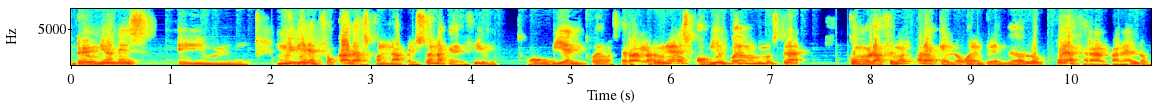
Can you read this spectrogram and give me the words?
reuniones em, muy bien enfocadas con la persona que decide, o bien podemos cerrar las reuniones, o bien podemos mostrar ¿Cómo lo hacemos para que luego el emprendedor lo pueda cerrar para él, lo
